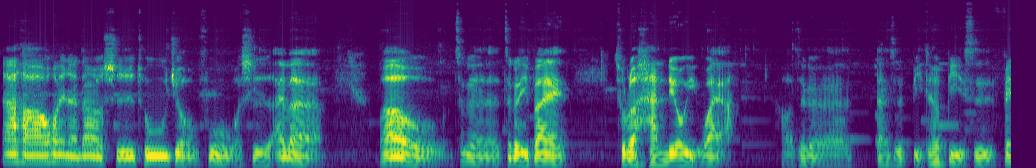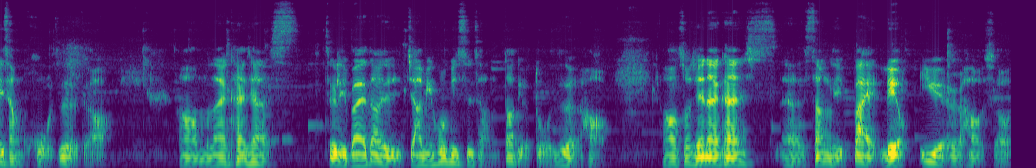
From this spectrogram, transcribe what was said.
大家好，欢迎来到十突九富，我是 Ivan。哇哦，这个这个礼拜除了寒流以外啊，好这个但是比特币是非常火热的哦。好，我们来看一下这个礼拜到底加密货币市场到底有多热哈。好，首先来看呃上礼拜六一月二号的时候，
